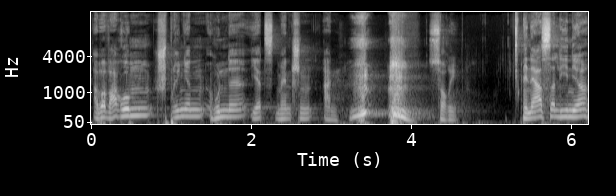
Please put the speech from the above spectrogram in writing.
Aber warum springen Hunde jetzt Menschen an? Sorry. In erster Linie,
